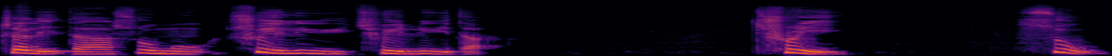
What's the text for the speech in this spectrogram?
这里的树木翠绿翠绿的，tree。树。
